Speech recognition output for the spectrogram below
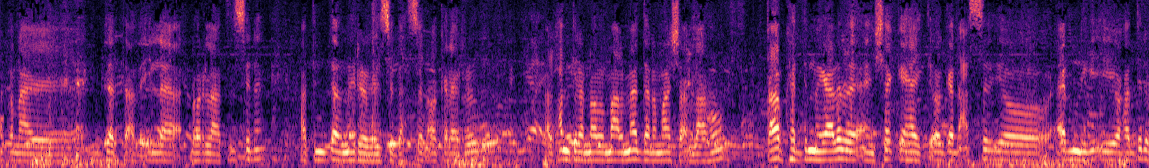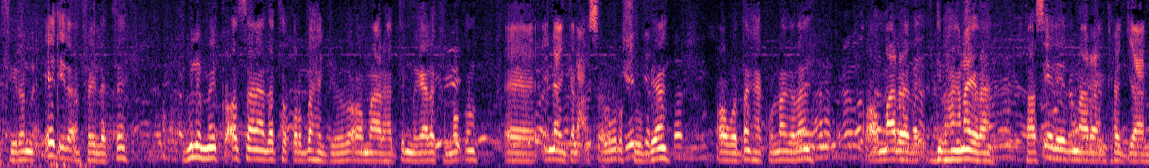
maqnaayo muddada ilaa dhowr labaatan sano. Hata muddada may roogeen saddex sano oo kale roog alxamdulillah nolol maalmeedana maasha allahu. Qaabka haddi magaalada aan shaqi haytay oo ganacsi iyo amniga iyo haddii la fiirano eed ila anfaylata weli may ka codsanayaan dadka qurbaha jooga oo maara haddii magaala ka maqan inay ganacsi abuur suubiyaan oo wadanka ku nagdaan oo maara dib hangnagdaan taas eedeeda maara aan ka rajacaan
